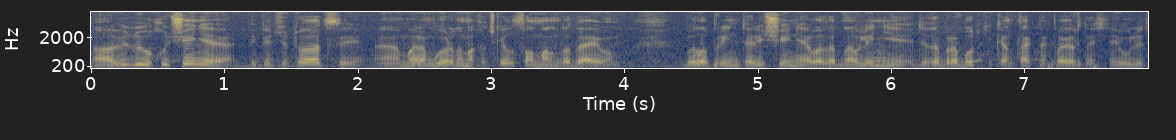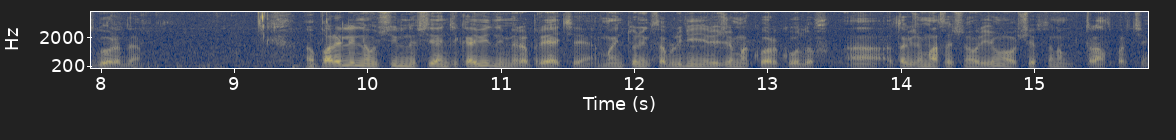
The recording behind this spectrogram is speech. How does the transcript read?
А, ввиду ухудшения эпидситуации а, мэром города Махачкалы Салманом Дадаевым было принято решение о возобновлении дезобработки контактных поверхностей улиц города. А параллельно усилены все антиковидные мероприятия, мониторинг соблюдения режима QR-кодов, а, а также масочного режима в общественном транспорте.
